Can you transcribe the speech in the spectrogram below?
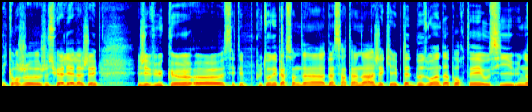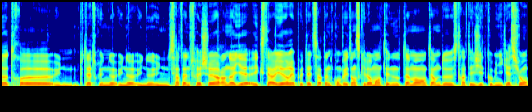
Et quand je, je suis allé à l'AG, j'ai vu que euh, c'était plutôt des personnes d'un certain âge et qui avaient peut-être besoin d'apporter aussi une autre, euh, peut-être une, certaine fraîcheur, un œil extérieur et peut-être certaines compétences qui leur manquaient, notamment en termes de stratégie et de communication.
